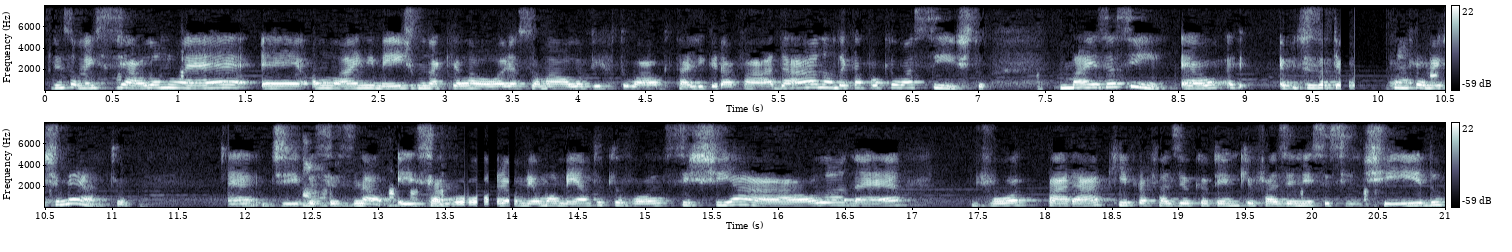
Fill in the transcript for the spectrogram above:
Principalmente se a aula não é, é online mesmo, naquela hora, é só uma aula virtual que está ali gravada, ah, não, daqui a pouco eu assisto. Mas, assim, é, é precisa ter um comprometimento. Né, de vocês, não, esse agora é o meu momento que eu vou assistir a aula, né? Vou parar aqui para fazer o que eu tenho que fazer nesse sentido,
